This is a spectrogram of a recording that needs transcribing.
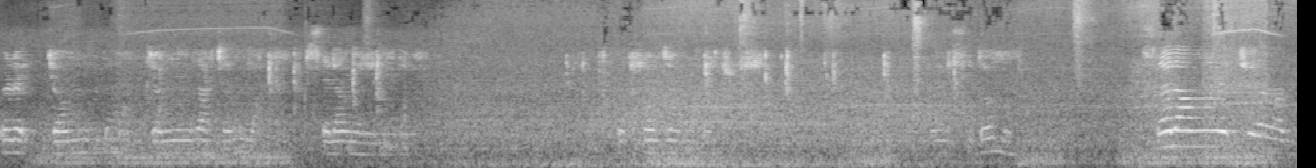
Böyle camımızı da camımızı açalım da selam verelim adama. Yoksa camımızı açıyoruz. Öylesi de ama. Selamünaleyküm.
